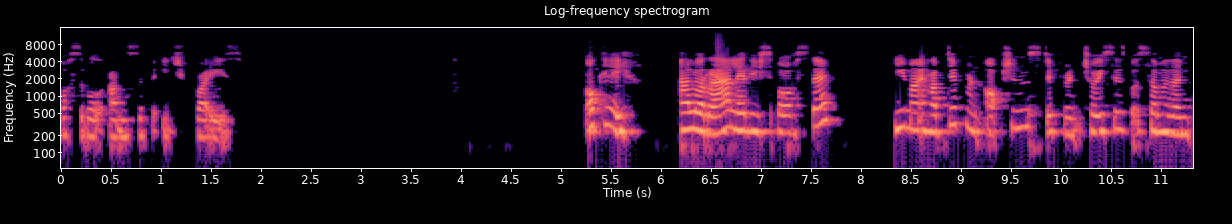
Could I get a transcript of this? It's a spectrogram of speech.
possible answer for each phrase. Ok, allora le risposte. You might have different options, different choices, but some of them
